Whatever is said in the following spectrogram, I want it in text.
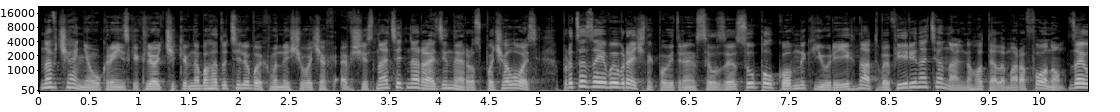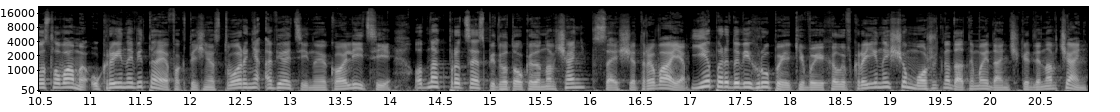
Навчання українських льотчиків на багатоцільових винищувачах F-16 наразі не розпочалось. Про це заявив речник повітряних сил ЗСУ полковник Юрій Ігнат в ефірі національного телемарафону. За його словами, Україна вітає фактичне створення авіаційної коаліції. Однак процес підготовки до навчань все ще триває. Є передові групи, які виїхали в країни, що можуть надати майданчики для навчань.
